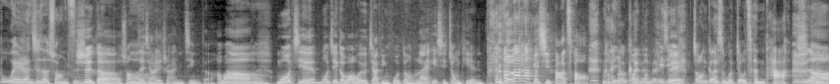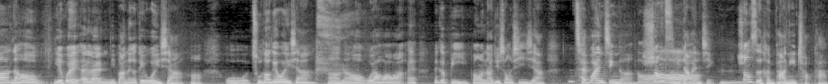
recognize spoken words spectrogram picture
不为人知的双子是的，双子在家里是安静的，哦、好不好？嗯、摩羯，摩羯搞不好会有家庭活动，来一起种田，一起拔草，蛮有可能的。一起种个什么九层塔，是啊，然后也会哎，来你把那个给我一下啊，我锄头给我一下啊，然后我要画画，哎，那个笔帮我拿去冲洗一下，才不安静呢。哦、双子比较安静，嗯、双子很怕你吵他。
